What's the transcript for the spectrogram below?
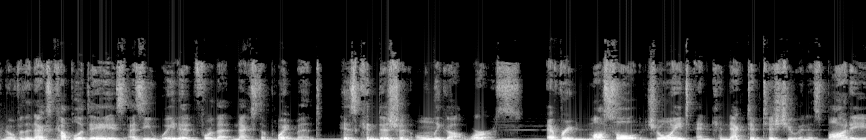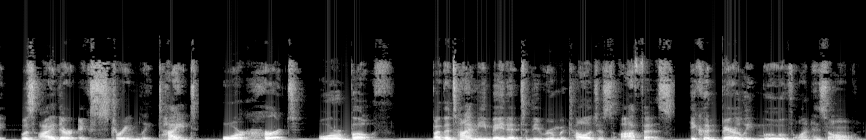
And over the next couple of days, as he waited for that next appointment, his condition only got worse. Every muscle, joint, and connective tissue in his body was either extremely tight or hurt or both. By the time he made it to the rheumatologist's office, he could barely move on his own.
